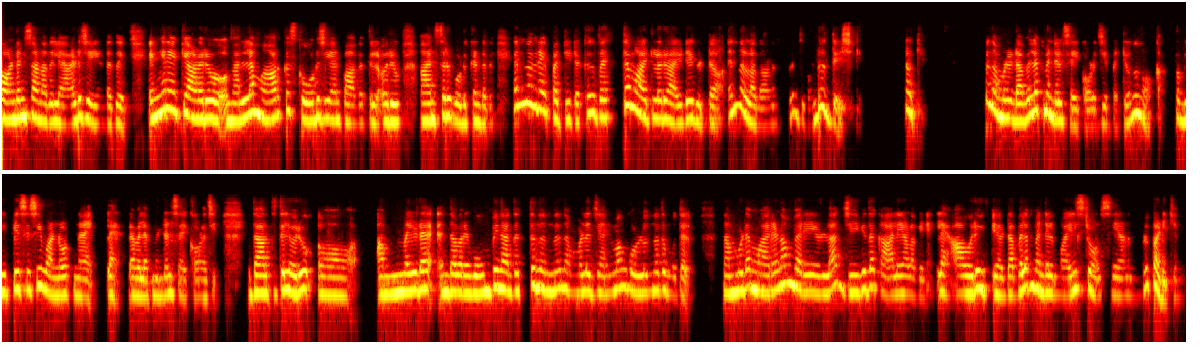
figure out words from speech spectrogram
കോണ്ടന്റ്സ് ആണ് അതിൽ ആഡ് ചെയ്യേണ്ടത്? എങ്ങനെയൊക്കെയാണ് ഒരു നല്ല മാർക്ക് സ്കോർ ചെയ്യാൻ പാകത്തിൽ ഒരു ആൻസർ കൊടുക്കേണ്ടത്? എന്നതിനെ പറ്റിയിട്ടൊക്കെ വ്യക്തമായിട്ടുള്ള ഒരു ഐഡിയ കിട്ടുക എന്നുള്ളതാണ് നമ്മൾ ഇതുകൊണ്ട് ഉദ്ദേശിക്കുന്നത്. ഓക്കെ അപ്പൊ നമ്മുടെ ഡെവലപ്മെന്റൽ സൈക്കോളജിയെ പറ്റി ഒന്ന് നോക്കാം. ഇപ്പൊ B P S C C one nought nine അല്ലെ ഡെവലപ്മെന്റൽ സൈക്കോളജി യഥാർത്ഥത്തിൽ ഒരു അമ്മയുടെ എന്താ പറയാ വോമ്പിനകത്ത് നിന്ന് നമ്മൾ ജന്മം കൊള്ളുന്നത് മുതൽ നമ്മുടെ മരണം വരെയുള്ള ജീവിത കാലയളവിനെ അല്ലെ? ആ ഒരു ഡെവലപ്മെന്റൽ മൈൽ സ്റ്റോൺസിനെയാണ് നമ്മൾ പഠിക്കുന്നത്.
